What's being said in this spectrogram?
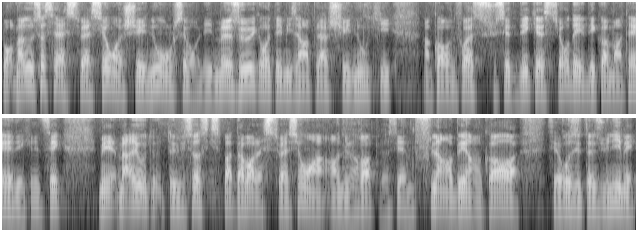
Bon, Mario, ça, c'est la situation euh, chez nous. On le sait, bon, les mesures qui ont été mises en place chez nous qui, encore une fois, suscitent des questions, des, commentaires et des critiques. Mais Mario, tu as vu ça, ce qui se passe? D'abord, la situation en, Europe, là, il y a une flambée encore. C'est aux États-Unis, mais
